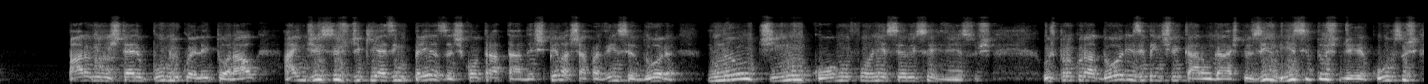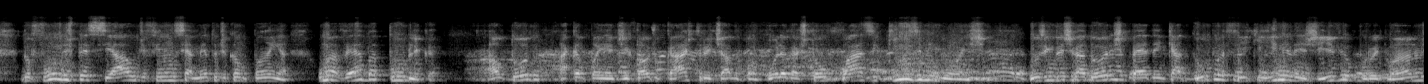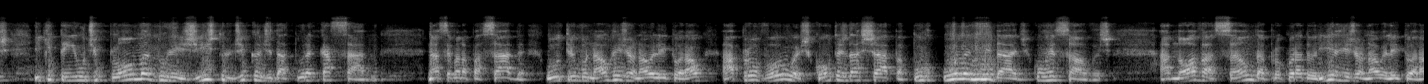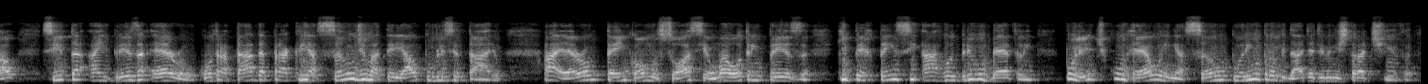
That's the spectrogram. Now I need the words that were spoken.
Para o Ministério Público Eleitoral, há indícios de que as empresas contratadas pela chapa vencedora não tinham como fornecer os serviços. Os procuradores identificaram gastos ilícitos de recursos do Fundo Especial de Financiamento de Campanha, uma verba pública. Ao todo, a campanha de Cláudio Castro e Thiago Pampolha gastou quase 15 milhões. Os investigadores pedem que a dupla fique inelegível por oito anos e que tenha o diploma do registro de candidatura cassado. Na semana passada, o Tribunal Regional Eleitoral aprovou as contas da chapa por unanimidade, com ressalvas. A nova ação da Procuradoria Regional Eleitoral cita a empresa Arrow, contratada para a criação de material publicitário. A Arrow tem como sócia uma outra empresa, que pertence a Rodrigo Betlin, político réu em ação por improbidade administrativa.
